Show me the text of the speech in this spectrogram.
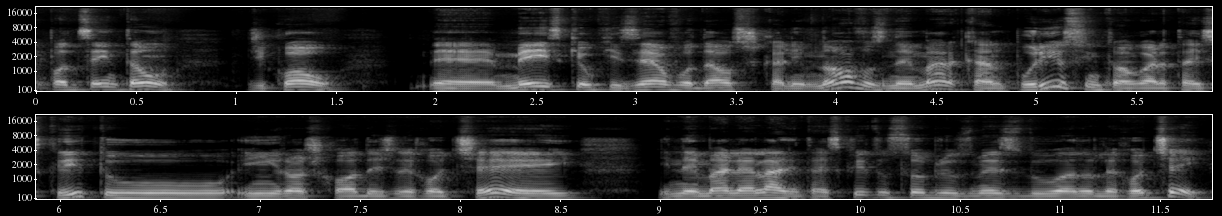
pode ser então de qual é, mês que eu quiser eu vou dar os shkalim novos, Neymar Kan. Por isso, então, agora está escrito em Rosh Chodesh Lehodshei e Neymar lá, está escrito sobre os meses do ano Lehodshei.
